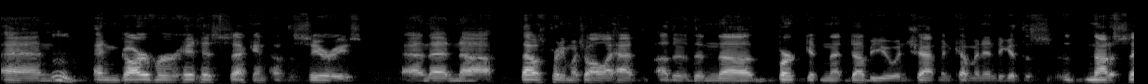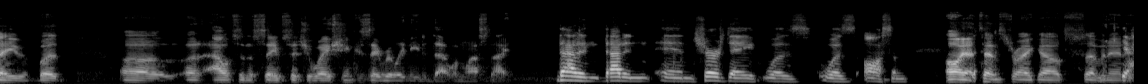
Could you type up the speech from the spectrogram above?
and mm. and Garver hit his second of the series, and then uh, that was pretty much all I had, other than uh, Burke getting that W and Chapman coming in to get this not a save, but uh, an outs in the save situation because they really needed that one last night that and that and and Thursday was was awesome. Oh yeah, ten strikeouts, seven innings. Yeah,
